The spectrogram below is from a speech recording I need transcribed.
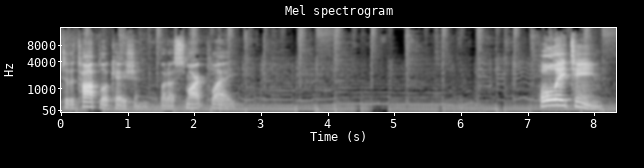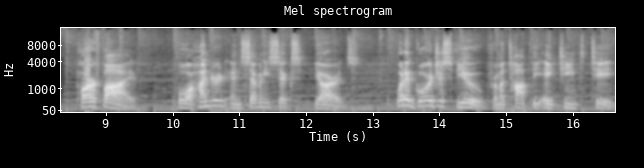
to the top location, but a smart play. Hole 18, par 5, 476 yards. What a gorgeous view from atop the 18th tee.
